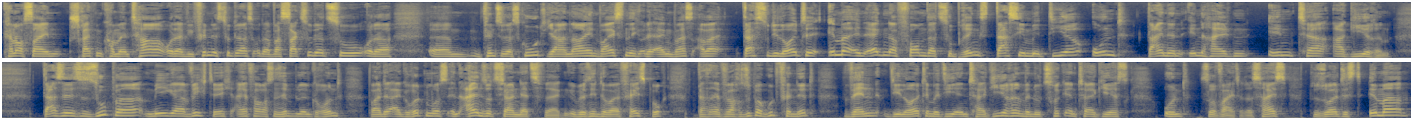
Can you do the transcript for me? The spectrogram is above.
Kann auch sein, schreib einen Kommentar oder wie findest du das oder was sagst du dazu oder ähm, findest du das gut? Ja, nein, weiß nicht oder irgendwas. Aber dass du die Leute immer in irgendeiner Form dazu bringst, dass sie mit dir und deinen Inhalten interagieren. Das ist super mega wichtig, einfach aus einem simplen Grund, weil der Algorithmus in allen sozialen Netzwerken, übrigens nicht nur bei Facebook, das einfach super gut findet, wenn die Leute mit dir interagieren, wenn du zurück interagierst und so weiter. Das heißt, du solltest immer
